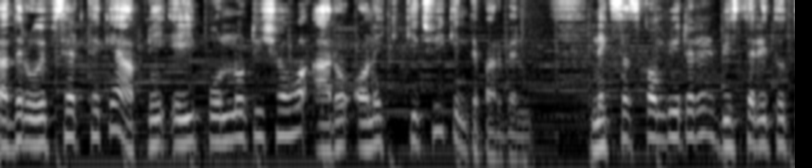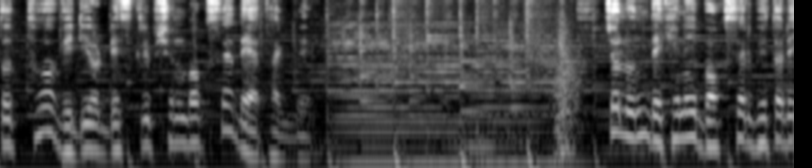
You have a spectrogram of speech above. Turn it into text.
তাদের ওয়েবসাইট থেকে আপনি এই পণ্যটি সহ আরও অনেক কিছুই কিনতে পারবেন। নেক্সাস কম্পিউটারের বিস্তারিত তথ্য ভিডিও ডেসক্রিপশন বক্সে দেয়া থাকবে। চলুন দেখে নেই বক্সের ভিতরে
